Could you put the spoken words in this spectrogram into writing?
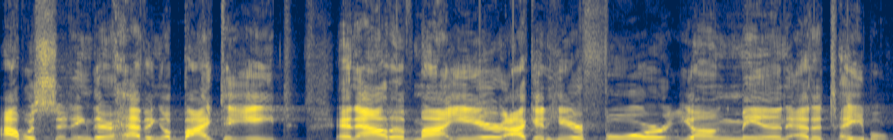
I was sitting there having a bite to eat, and out of my ear, I could hear four young men at a table.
